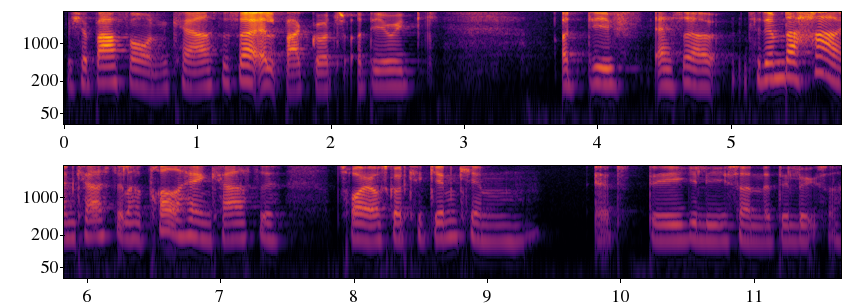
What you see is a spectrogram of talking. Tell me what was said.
hvis jeg bare får en kæreste, så er alt bare godt, og det er jo ikke... Og det altså, til dem, der har en kæreste, eller har prøvet at have en kæreste, tror jeg også godt kan genkende, at det ikke lige sådan, at det løser.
